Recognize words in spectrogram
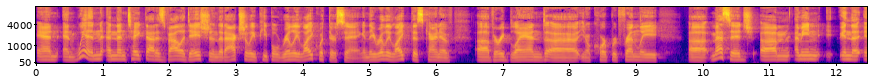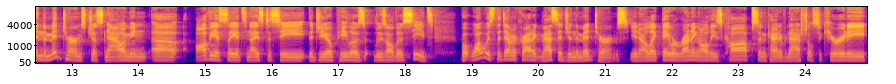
and and win, and then take that as validation that actually people really like what they're saying, and they really like this kind of uh, very bland, uh, you know, corporate friendly. Uh, message. Um, I mean, in the in the midterms just now. I mean, uh, obviously, it's nice to see the GOP lose lose all those seats. But what was the Democratic message in the midterms? You know, like they were running all these cops and kind of national security,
